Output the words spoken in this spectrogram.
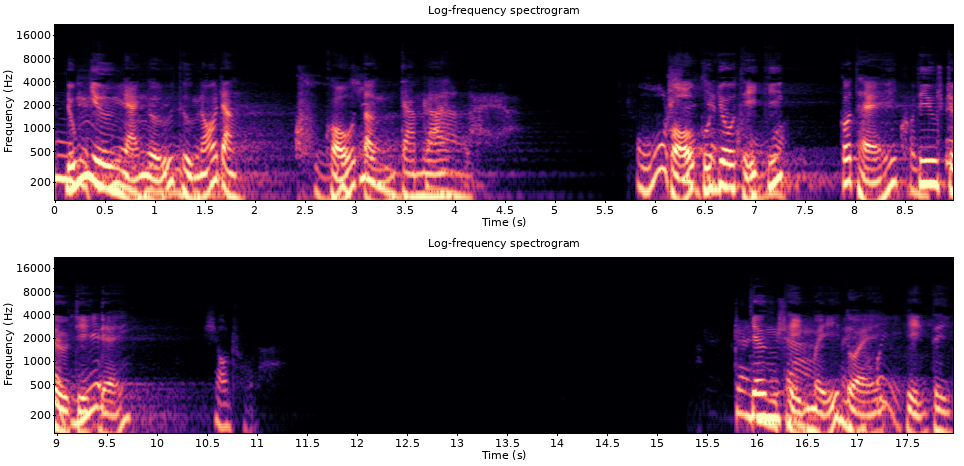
đúng như ngạn ngữ thường nói rằng khổ tận cam lai. khổ của vô thị kiếp có thể tiêu trừ triệt để. Chân thiện mỹ tuệ hiện tiền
